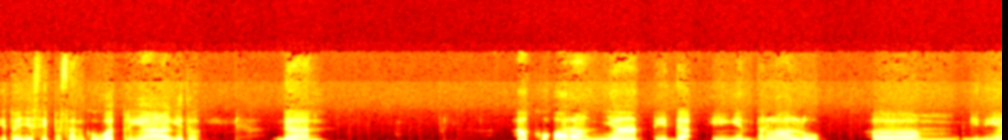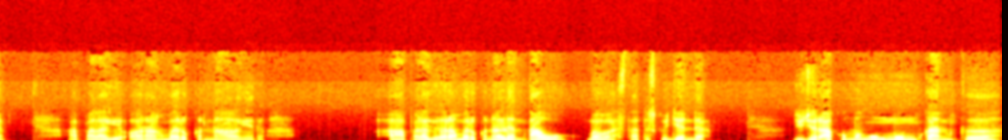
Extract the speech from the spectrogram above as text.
itu aja sih pesanku buat pria gitu. Dan aku orangnya tidak ingin terlalu um, gini ya apalagi orang baru kenal gitu. Apalagi orang baru kenal dan tahu bahwa statusku janda. Jujur aku mengumumkan ke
